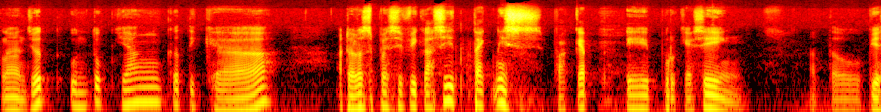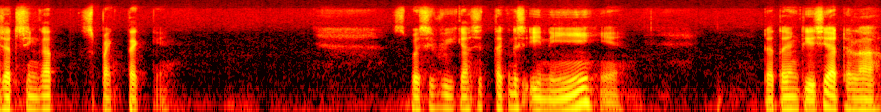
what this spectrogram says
lanjut untuk yang ketiga adalah spesifikasi teknis paket e-purchasing atau biasa disingkat spektek ya. spesifikasi teknis ini ya, data yang diisi adalah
